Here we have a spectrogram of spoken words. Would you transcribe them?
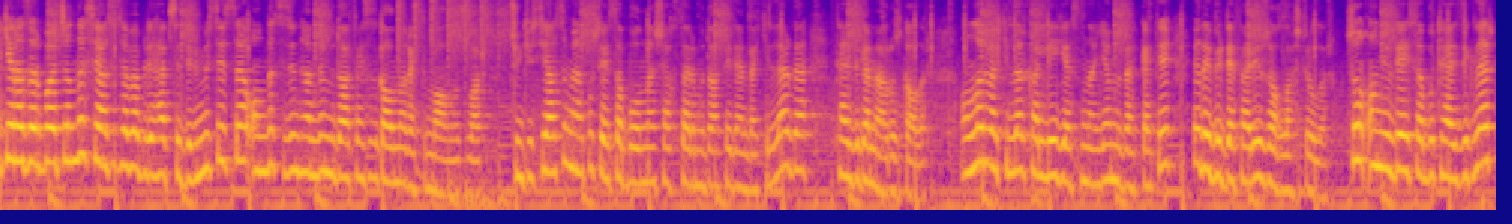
Əgər Azərbaycanda siyasi səbəblə həbs edilmisinizsə, onda sizin həm də müdafiəsiz qalmaq ehtimalınız var. Çünki siyasi məhbus hesab olunan şəxsləri müdafiə edən vəkillər də təzyiqə məruz qalır. Onlar vəkillər kollegiyasından ya müvəqqəti, ya da bir dəfəlik uzaqlaşdırılır. Son 10 ildə isə bu təzyiqlər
